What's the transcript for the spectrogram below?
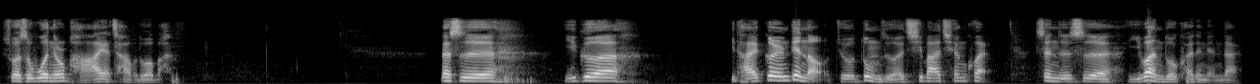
说是蜗牛爬也差不多吧。那是一个。一台个人电脑就动辄七八千块，甚至是一万多块的年代，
